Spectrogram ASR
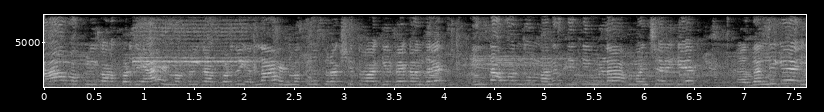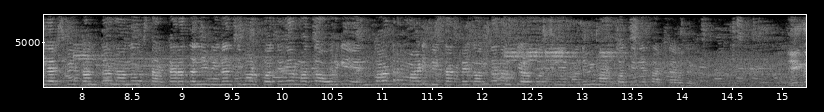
ಯಾವ ಮಕ್ಕಳಿಗೂ ಆಗ್ಬಾರ್ದು, ಯಾವ ಹೆಣ್ಮಕ್ಳಿಗೂ ಆಗ್ಬಾರ್ದು. ಎಲ್ಲ ಹೆಣ್ಮಕ್ಳು ಸುರಕ್ಷಿತವಾಗಿರ್ಬೇಕಂದ್ರೆ ಇಂಥ ಒಂದು ಮನಸ್ಥಿತಿ ಉಳ್ಳ ಮನುಷ್ಯರಿಗೆ ಗಲ್ಲಿಗೆ ಏರಿಸ್ಬೇಕಂತ ನಾನು ಸರ್ಕಾರದಲ್ಲಿ ವಿನಂತಿ ಮಾಡ್ಕೋತೇನೆ ಮತ್ತು ಅವರಿಗೆ ಎನ್ಕೌಂಟರ್ ಮಾಡಿ ಬಿಸಾಕ್ಬೇಕಂತ ನಾನು ಕೇಳ್ಕೊತೀನಿ ಮನವಿ ಮಾಡ್ಕೋತೀನಿ ಸರ್ಕಾರದಲ್ಲಿ. ಈಗ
